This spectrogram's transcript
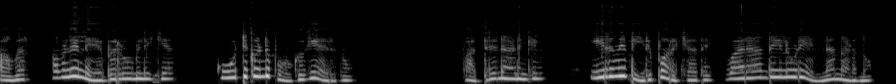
അവർ അവളെ ലേബർ റൂമിലേക്ക് കൂട്ടിക്കൊണ്ടു പോകുകയായിരുന്നു. ഭദ്രനാണെങ്കിൽ ഇരുന്നിട്ട് ഇരിപ്പുറയ്ക്കാതെ വരാന്തയിലൂടെ എല്ലാം നടന്നു.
